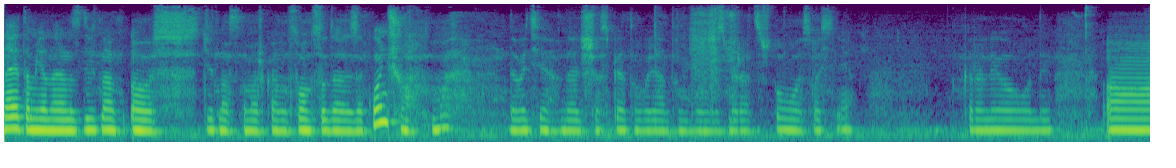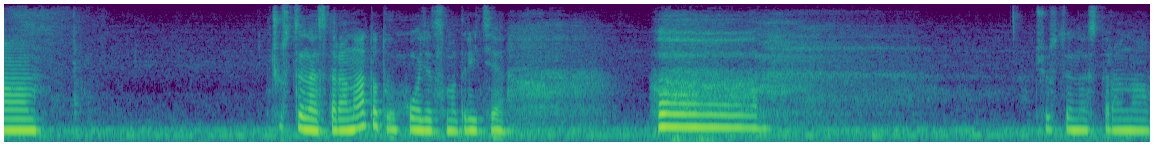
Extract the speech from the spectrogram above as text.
На этом я, наверное, с 19, э, с 19 арканом Солнца да, закончу. Давайте дальше с пятым вариантом будем разбираться. Что у вас во сне? Королева воды. А чувственная сторона тут уходит, смотрите. Чувственная сторона.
